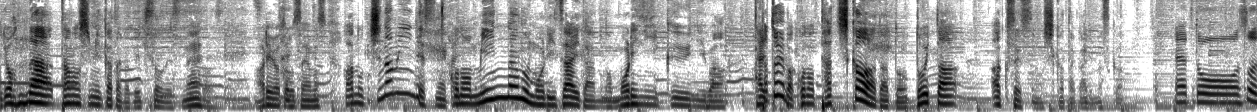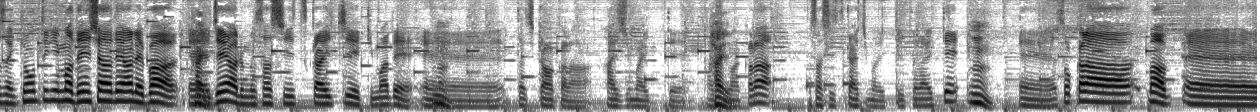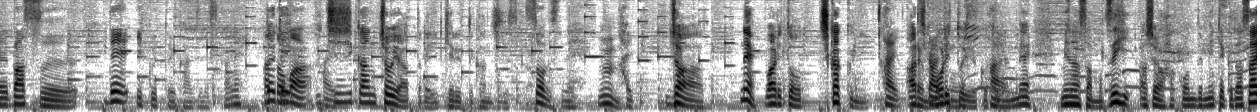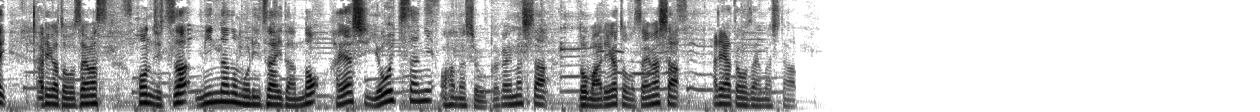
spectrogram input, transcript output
いろんな楽しみ方ができそうですね。そう。ですね。ありがとうございます。あのちなみにですね、このみんなの森財団の森に行くには、はい。例えばこの立川だとどういったアクセスの仕方がありますか？えっとそうですね基本的にまあ電車であれば、えーはい JR 武蔵塚市駅まで、えー立川から拝島行ってはい拝島から武蔵塚市まで行っていただいて、うん。えーそこから、まあえーバスで行くという感じですかね。あとまあ、はい1時間ちょいあったらいけるって感じですか？そうですね。うん。はい。じゃあね割と近くにはい、ある森ということではね、皆さんもぜひ足を運んでみてください。ありがとうございます。本日はみんなの森財団の林洋一さんにお話を伺いました。どうもありがとうございました。ありがとうございました。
